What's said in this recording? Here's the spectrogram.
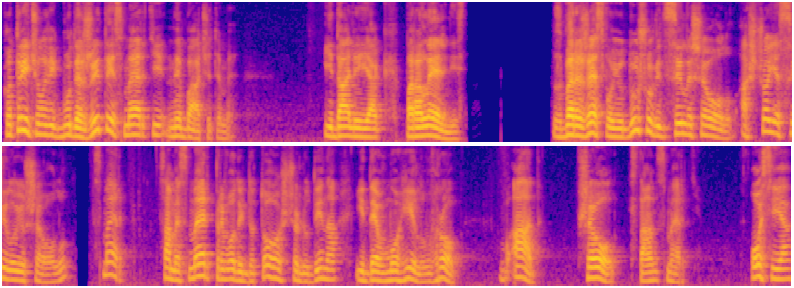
Котрий чоловік буде жити, смерті не бачитиме. І далі як паралельність. Збереже свою душу від сили Шеолу. А що є силою Шеолу? Смерть. Саме смерть приводить до того, що людина йде в могилу, в гроб, в ад, в Шеол, в стан смерті. Осія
